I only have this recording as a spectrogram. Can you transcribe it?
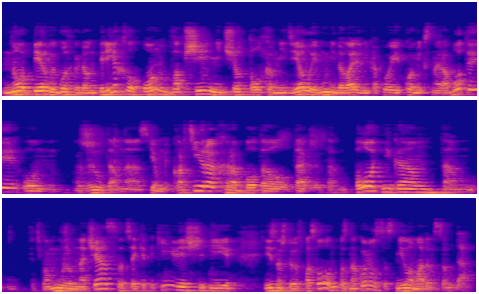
Но первый год, когда он переехал, он вообще ничего толком не делал, ему не давали никакой комиксной работы, он жил там на съемных квартирах, работал также там плотником, там типа мужем на час, вот всякие такие вещи. И единственное, что его спасло, он познакомился с Нилом Адамсом, Да.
